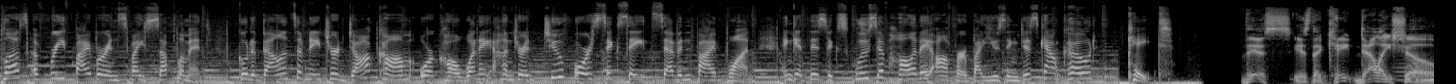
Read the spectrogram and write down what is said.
plus a free fiber and spice supplement. Go to balanceofnature.com or call 1 800 246 8751 and get this exclusive holiday offer by using discount code KATE. This is the Kate Dalley Show.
